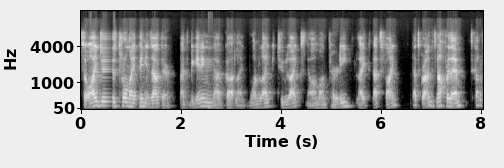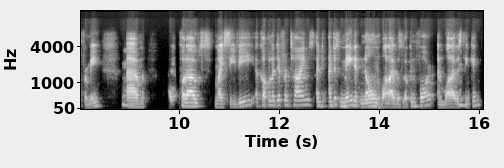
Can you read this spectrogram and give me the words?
so I just throw my opinions out there. At the beginning, I've got like one like, two likes. Now I'm on 30. Like that's fine. That's grand. It's not for them. It's kind of for me. Mm. Um, I put out my CV a couple of different times. I, I just made it known what I was looking for and what I was mm. thinking.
